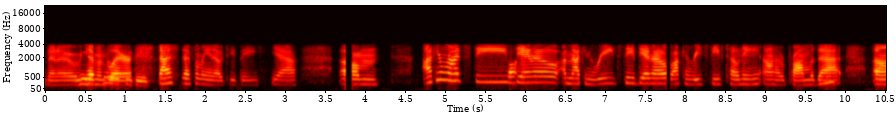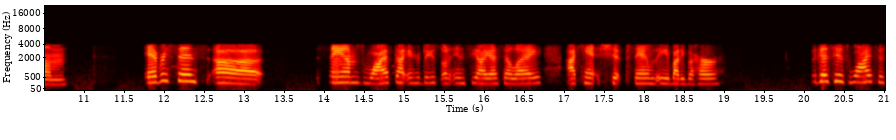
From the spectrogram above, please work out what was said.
no, no. we Jim and Blair. That's definitely an OTP. Yeah. Um, I can write Steve Uh, Danno. I mean, I can read Steve Danno. I can read Steve Tony. I don't have a problem with Mm-hmm. that. Um, ever since uh Sam's wife got introduced on NCIS LA, I can't ship Sam with anybody but her. Because his wife is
